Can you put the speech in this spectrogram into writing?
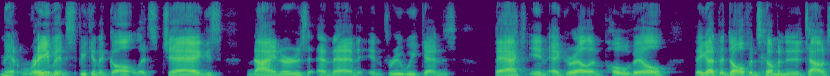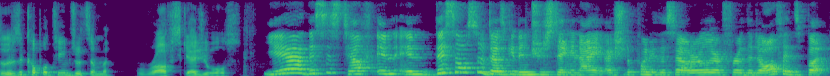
man, Ravens, speaking of gauntlets, Jags, Niners, and then in three weekends, back in Edgar Allan Poeville. They got the Dolphins coming into town. So there's a couple teams with some rough schedules. Yeah, this is tough. And and this also does get interesting. And I, I should have pointed this out earlier for the Dolphins, but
